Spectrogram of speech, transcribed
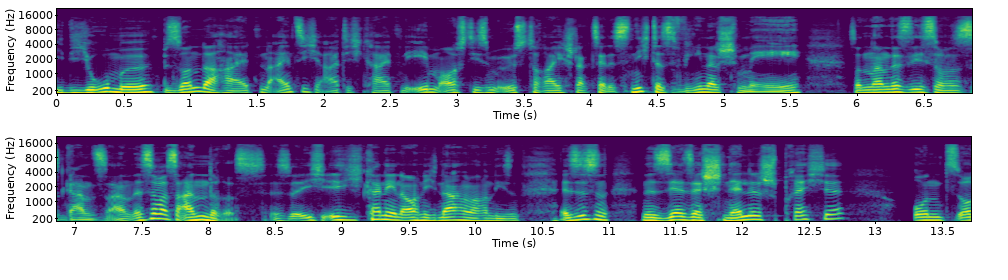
Idiome, Besonderheiten, Einzigartigkeiten eben aus diesem österreichischen Akzent. Es ist nicht das Wiener Schmäh, sondern das ist was ganz anderes. Es ist was anderes. Also ich, ich kann ihn auch nicht nachmachen, diesen. Es ist eine sehr, sehr schnelle Spreche und so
